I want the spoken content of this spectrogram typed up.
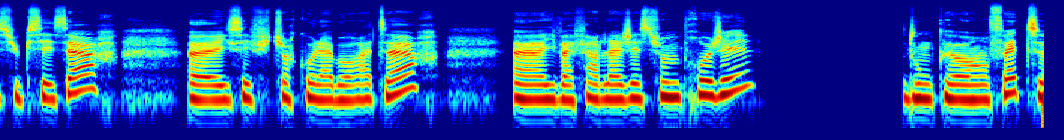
successeurs euh, et ses futurs collaborateurs. Euh, il va faire de la gestion de projet. Donc en fait,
